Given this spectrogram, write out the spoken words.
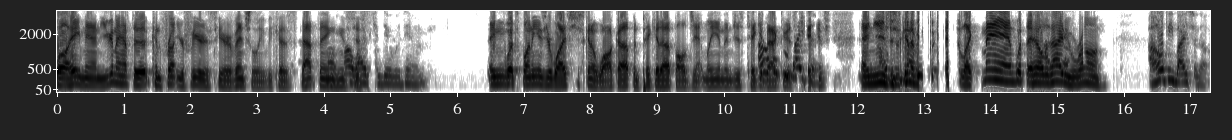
Well, hey man, you're gonna have to confront your fears here eventually because that thing my is wife just can deal with him. And what's funny is your wife's just gonna walk up and pick it up all gently and then just take it don't back to think its he bites cage. And you're just gonna be looking at it like, man, what the hell did I do wrong? I hope he bites her though.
